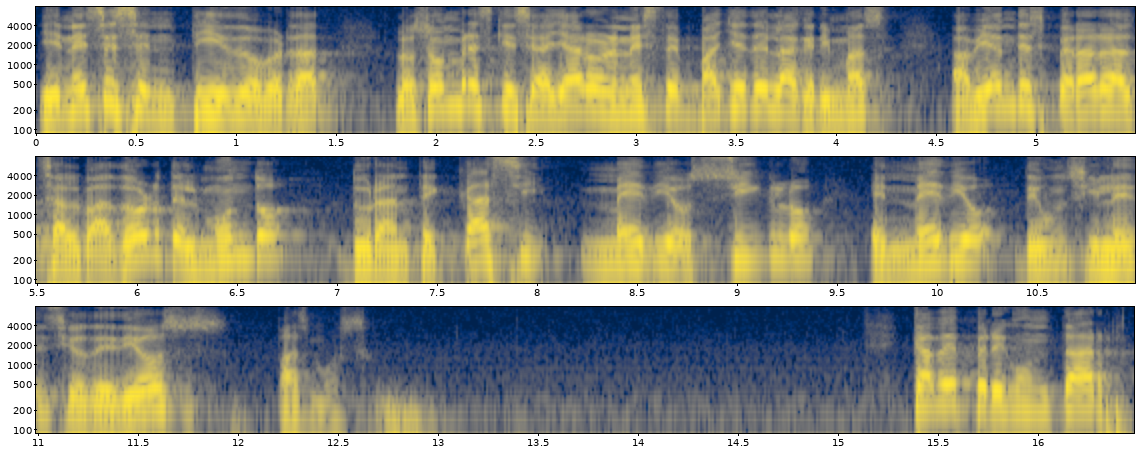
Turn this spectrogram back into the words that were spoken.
Y en ese sentido, ¿verdad? Los hombres que se hallaron en este valle de lágrimas habían de esperar al Salvador del mundo durante casi medio siglo en medio de un silencio de Dios pasmoso. Cabe preguntar,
